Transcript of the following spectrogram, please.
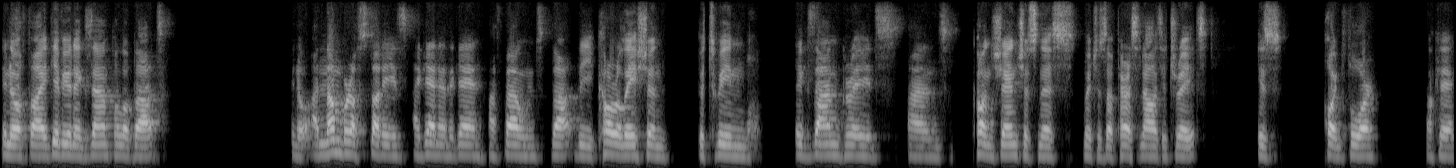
you know, if I give you an example of that, you know, a number of studies again and again have found that the correlation between exam grades and conscientiousness, which is a personality trait, is 0.4. Okay.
